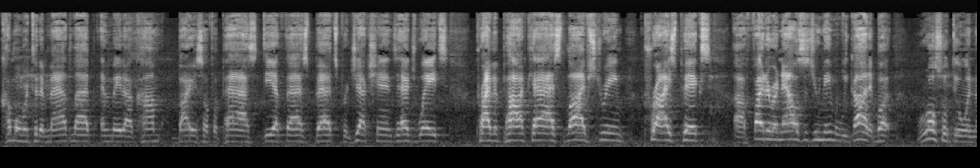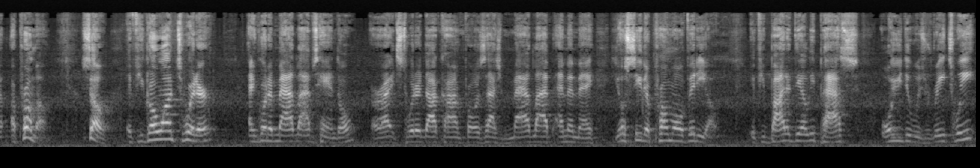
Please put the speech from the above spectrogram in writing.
Come over to the MadLabMMA.com, buy yourself a pass. DFS bets, projections, hedge weights, private podcast, live stream, prize picks, uh, fighter analysis. You name it, we got it. But we're also doing a promo. So if you go on Twitter and go to Mad Lab's handle, all right, it's twitter.com forward slash Mad Lab MMA, you'll see the promo video. If you buy the daily pass, all you do is retweet,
